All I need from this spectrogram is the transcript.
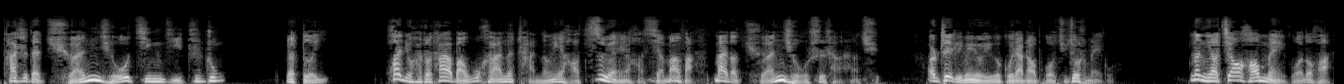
他是在全球经济之中要得益。换句话说，他要把乌克兰的产能也好、资源也好，想办法卖到全球市场上去。而这里面有一个国家绕不过去，就是美国。那你要交好美国的话，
